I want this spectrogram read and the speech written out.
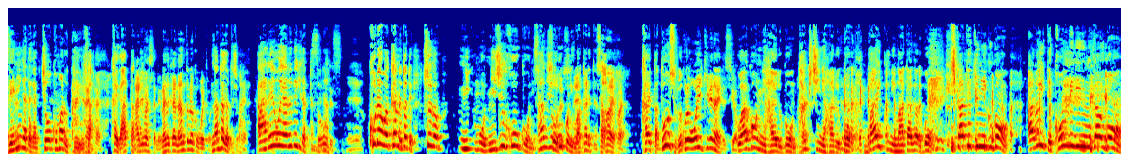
銭形が超困るっていうさ、回があったんだありましたね。なんか、なんとなく覚えてます。なんとなくでしょ？あれをやるべきだったんだよそうですね。これはわかんない。だって、それが、に、もう20方向に、30方向に分かれてさ、はいはい。帰ったらどうする？これ追い切れないですよ。ワゴンに入るゴン、タクシーに入るゴン、バイクにまたがるゴン、地下鉄に行くゴン、歩いてコンビニに向かうゴン。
